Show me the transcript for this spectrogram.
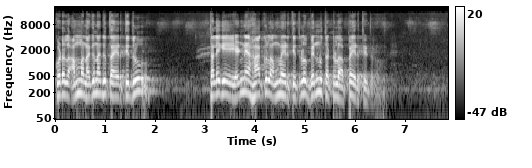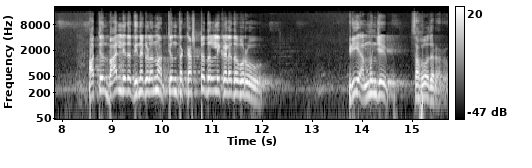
ಕೊಡಲು ಅಮ್ಮ ನಗನಗುತ್ತಾ ಇರ್ತಿದ್ರು ತಲೆಗೆ ಎಣ್ಣೆ ಹಾಕಲು ಅಮ್ಮ ಇರ್ತಿದ್ಳು ಬೆನ್ನು ತಟ್ಟಲು ಅಪ್ಪ ಇರ್ತಿದ್ರು. ಅತ್ಯಂತ ಬಾಲ್ಯದ ದಿನಗಳನ್ನು ಅತ್ಯಂತ ಕಷ್ಟದಲ್ಲಿ ಕಳೆದವರು ಇಡೀ ಅಮ್ಮುಂಜೆ ಸಹೋದರರು.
